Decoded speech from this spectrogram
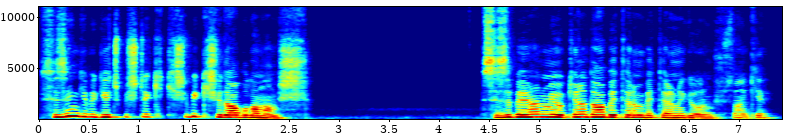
Sizin gibi geçmişteki kişi bir kişi daha bulamamış. Sizi beğenmiyorken daha beterin beterini görmüş sanki.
